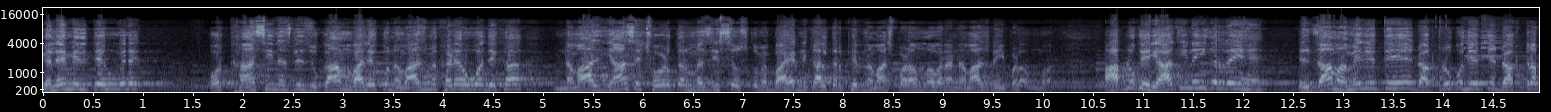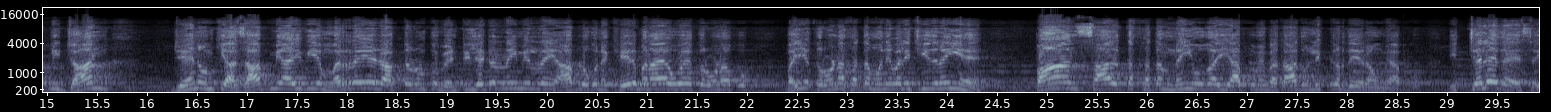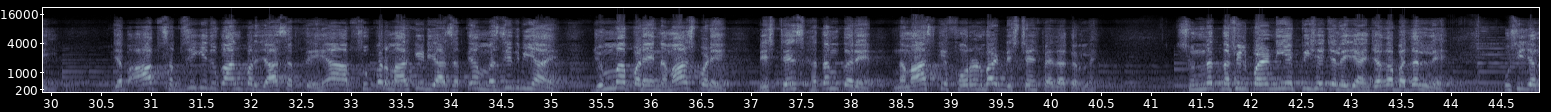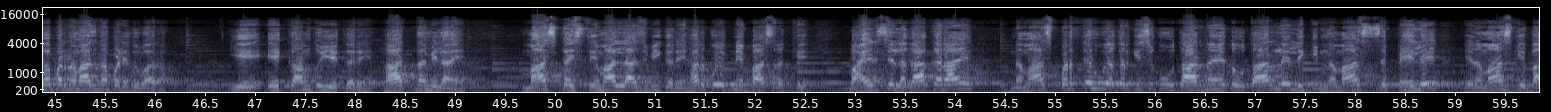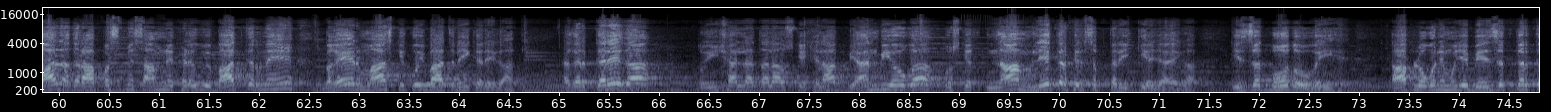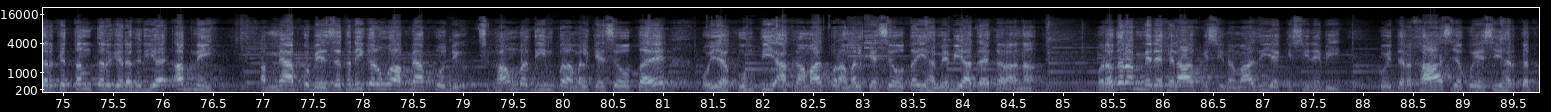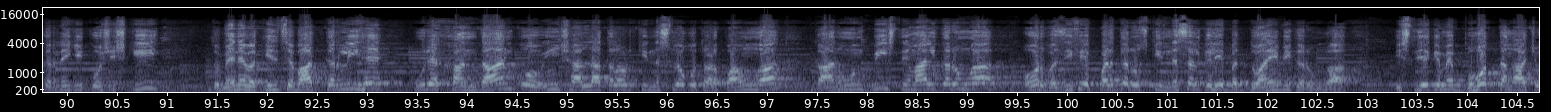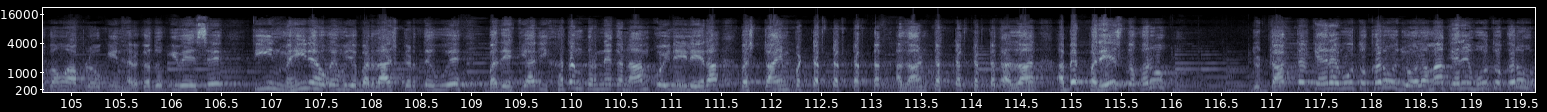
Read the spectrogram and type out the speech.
गले मिलते हुए और खांसी नजले जुकाम वाले को नमाज़ में खड़े हुआ देखा, नमाज़ यहाँ से छोड़कर मस्जिद से उसको मैं बाहर निकालकर फिर नमाज़ पढ़ाऊँगा, वरना नमाज़ नहीं पढ़ाऊँगा। आप लोग याद ही नहीं कर रहे हैं। इल्ज़ाम हमें देते हैं, डॉक्टरों को देते हैं, डॉक्टर अपनी जान जो है ना, उनकी अजाब में आई हुई है, मर रहे हैं डॉक्टर, उनको वेंटिलेटर नहीं मिल रहे हैं। आप लोगों ने खेल बनाया हुआ है कोरोना को। भाई, ये कोरोना खत्म होने वाली चीज़ नहीं है। पाँच साल तक खत्म नहीं होगा, ये आपको मैं बता दूँ, लिख कर दे रहा हूँ मैं आपको। ये चलेगा ऐसे ही। जब आप सब्ज़ी की दुकान पर जा सकते हैं, आप सुपर मार्केट जा सकते हैं मस्जिद भी आए, जुम्मा पढ़े, नमाज़ पढ़े, डिस्टेंस खत्म करें, नमाज़ के फ़ौरन बाद डिस्टेंस पैदा कर लें। सुन्नत नफिल पढ़नी है, पीछे चले जाएँ, जगह बदल लें, उसी जगह पर नमाज़ ना पढ़े दोबारा। ये एक काम तो ये करें, हाथ ना मिलाएँ, मास्क का इस्तेमाल लाजमी करें, हर कोई अपने पास रखे। बाहर से लगा कर आए, नमाज़ पढ़ते हुए अगर किसी को उतारना है तो उतार ले, लेकिन नमाज़ से पहले या नमाज़ के बाद अगर आपस में सामने खड़े हुए बात करने हैं, बगैर मास्क के कोई बात नहीं करेगा। अगर करेगा तो इन ताला उसके खिलाफ बयान भी होगा, उसके नाम लेकर फिर सब तरीक किया जाएगा। इज़्ज़त बहुत हो गई है। आप लोगों ने मुझे बेइज्जत कर करके तंग करके रख दिया है, अब नहीं। अब मैं आपको बेइज्जत नहीं करूँगा, अब मैं आपको सिखाऊँगा दीन पर अमल कैसे होता है और ये हुकूमती अहकाम पर अमल कैसे होता है, ये हमें भी आता है कराना। और अगर अब मेरे खिलाफ किसी नमाजी या किसी ने भी कोई दरखास्त या कोई ऐसी हरकत करने की कोशिश की तो मैंने वकील से बात कर ली है, पूरे खानदान को इन तला उसकी नस्लों को तड़पाऊँगा, कानून भी इस्तेमाल करूँगा और वजीफे पढ़कर उसकी नस्ल के लिए बदवाएँ भी करूँगा। इसलिए कि मैं बहुत तंग आ चुका हूँ आप लोगों की इन हरकतों की वजह से। तीन महीने हो गए मुझे बर्दाश्त करते हुए बद एहतियाती खत्म करने का नाम कोई नहीं ले रहा। बस टाइम पर टक टक टक टक अजान, टक टक टक टक अजान। अबे परहेज तो करो। जो डॉक्टर कह रहे हैं वो तो करो, जो ओलमा कह रहे हैं वो तो करो।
